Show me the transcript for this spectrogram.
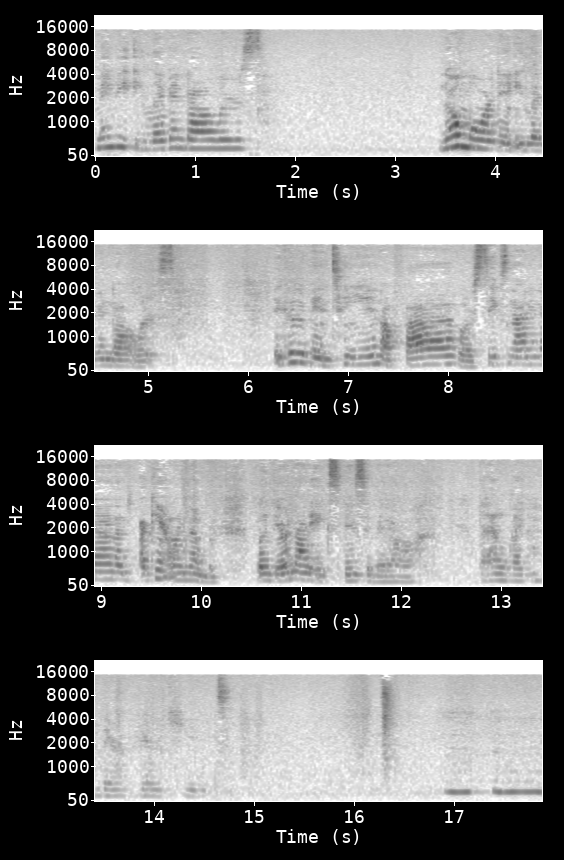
maybe $11. No more than $11. It could have been 10 or 5 or $6.99. I, I can't remember. But they're not expensive at all. But I like them. They're very cute. Mm -hmm.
